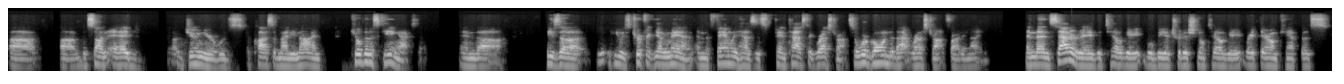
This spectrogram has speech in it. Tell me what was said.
Uh, uh the son Ed uh, Jr. was a class of '99, killed in a skiing accident, and uh, he's a he was a terrific young man. And the family has this fantastic restaurant, so we're going to that restaurant Friday night. And then Saturday, the tailgate will be a traditional tailgate right there on campus.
